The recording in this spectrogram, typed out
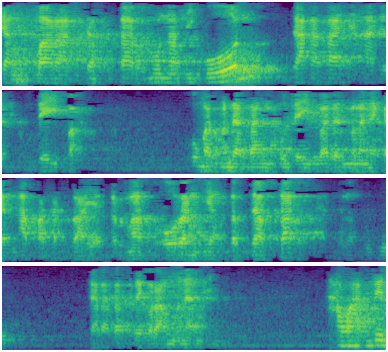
yang para daftar munafikun catatannya ada di Hudzaifah. Umar mendatangi Hudzaifah dan menanyakan apakah saya termasuk orang yang terdaftar dalam buku catatan sebagai orang munafik. Khawatir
